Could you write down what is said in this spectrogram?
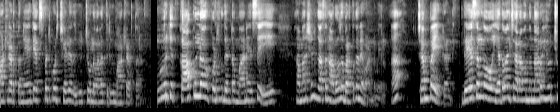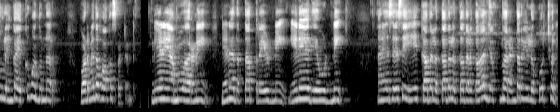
మాట్లాడతాను. నేనైతే ఎక్స్పెక్ట్ కూడా చేయలేదు యూట్యూబ్లో మళ్ళీ తిరిగి మాట్లాడతారు ఊరికి కాకుల్లా పొడుచుకు తింటాం మానేసి ఆ మనిషిని కాస్త నాలుగు రోజులు బ్రతకనివ్వండి మీరు. చంపేయకండి దేశంలో ఎదవలు చాలామంది ఉన్నారు యూట్యూబ్లో ఇంకా ఎక్కువ మంది ఉన్నారు. వాడి మీద ఫోకస్ పెట్టండి. నేనే అమ్మవారిని నేనే దత్తాత్రేయుడిని నేనే దేవుడిని అనేసేసి కథలు కథలు కథలు కథలు చెప్తున్నారు ఇంటర్వ్యూలో కూర్చొని.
